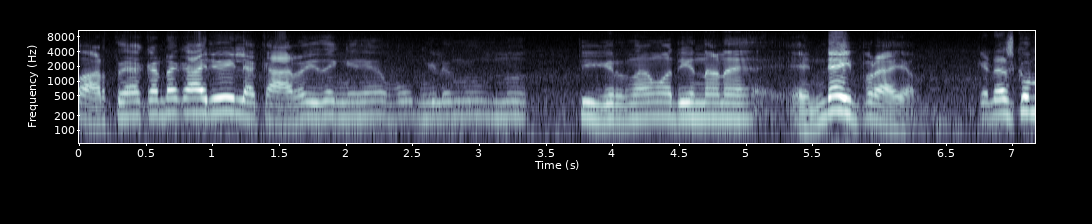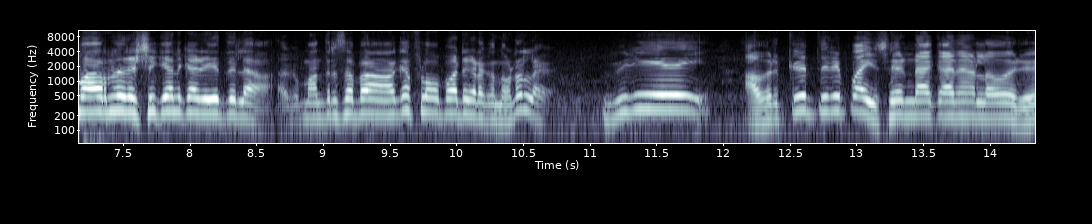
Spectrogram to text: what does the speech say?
വാർത്തയാക്കേണ്ട കാര്യമില്ല. കാരണം ഇതെങ്ങനെയെങ്കിലും ഒന്ന് തീർന്നാൽ മതി എന്നാണ് എന്റെ അഭിപ്രായം. ഗണേഷ് കുമാറിനെ രക്ഷിക്കാൻ കഴിയത്തില്ല. മന്ത്രിസഭ ആകെ ഫ്ലോപ്പായിട്ട് കിടക്കുന്നുണ്ടല്ലേ? ഇവർ അവർക്ക് ഇത്തിരി പൈസ ഉണ്ടാക്കാനുള്ള ഒരു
